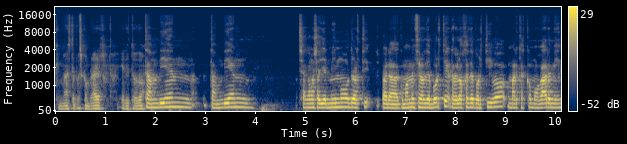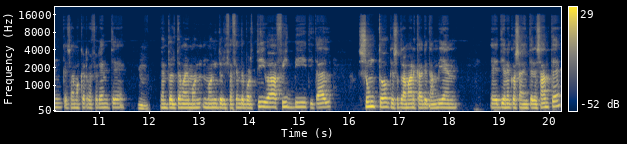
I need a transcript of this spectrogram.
¿Qué más te puedes comprar? Hay de todo. También, también sacamos ayer mismo otro para, como has mencionado el deporte, relojes deportivos, marcas como Garmin, que sabemos que es referente Mm. dentro del tema de mon- monitorización deportiva, Fitbit y tal. Sunto, que es otra marca que también eh, tiene cosas interesantes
